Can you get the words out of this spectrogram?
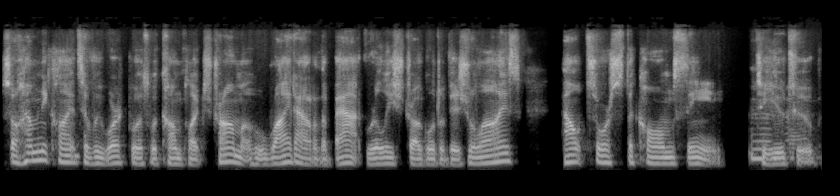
So, how many clients have we worked with with complex trauma who, right out of the bat, really struggle to visualize, outsource the calm scene to mm-hmm. YouTube?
